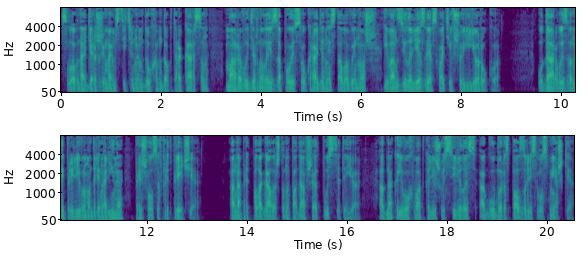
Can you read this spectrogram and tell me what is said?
Словно одержимая мстительным духом доктора Карсон, Мара выдернула из-за пояса украденный столовый нож и вонзила лезвие в схватившую ее руку. Удар, вызванный приливом адреналина, пришелся в предплечье. Она предполагала, что нападавший отпустит ее, однако его хватка лишь усилилась, а губы расползались в усмешке.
